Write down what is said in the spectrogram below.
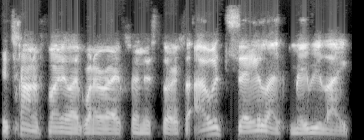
it's kind of funny, like whenever I explain this story. So I would say like maybe like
